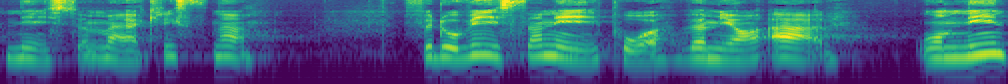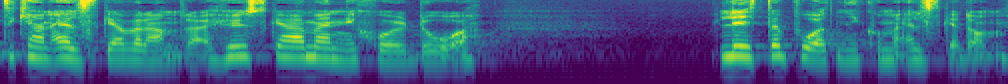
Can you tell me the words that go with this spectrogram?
ni som är kristna. För då visar ni på vem jag är. Och om ni inte kan älska varandra, hur ska människor då lita på att ni kommer älska dem?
